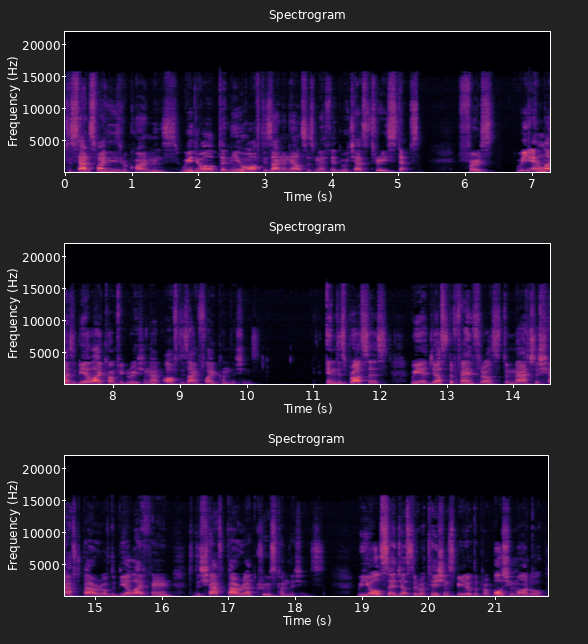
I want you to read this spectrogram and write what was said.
To satisfy these requirements, we developed a new off-design analysis method which has three steps. First, we analyze the BLI configuration at off-design flight conditions. In this process, we adjust the fan thrust to match the shaft power of the BLI fan to the shaft power at cruise conditions. We also adjust the rotation speed of the propulsion model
